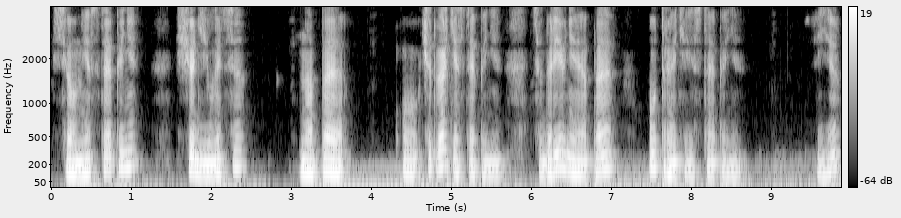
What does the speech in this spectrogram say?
сьомій степені, що ділиться на p у четвертій степені, це дорівнює p у третій степені. Є?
